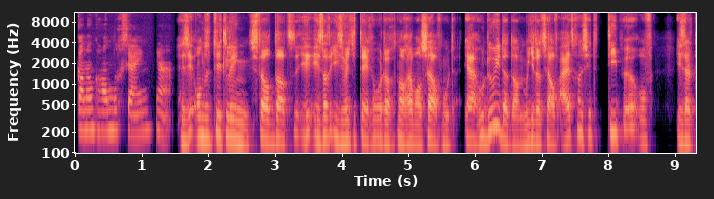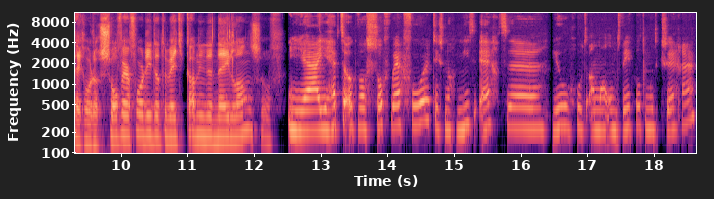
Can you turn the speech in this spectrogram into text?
kan ook handig zijn. Ja. En ondertiteling, stel dat, is dat iets wat je tegenwoordig nog helemaal zelf moet? Ja, hoe doe je dat dan? Moet je dat zelf uit gaan zitten typen? Of is daar tegenwoordig software voor die dat een beetje kan in het Nederlands? Of? Ja, je hebt er ook wel software voor. Het is nog niet echt uh, heel goed allemaal ontwikkeld, moet ik zeggen.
